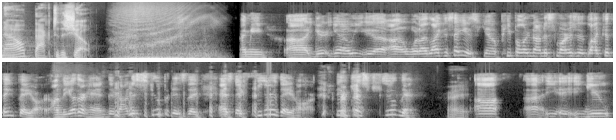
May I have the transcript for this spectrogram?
Now back to the show. I mean, uh, you you know, uh, what I'd like to say is, you know, people are not as smart as they'd like to think they are. On the other hand, they're not as stupid as they as they fear they are. They're just human. Right. Uh, uh, you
